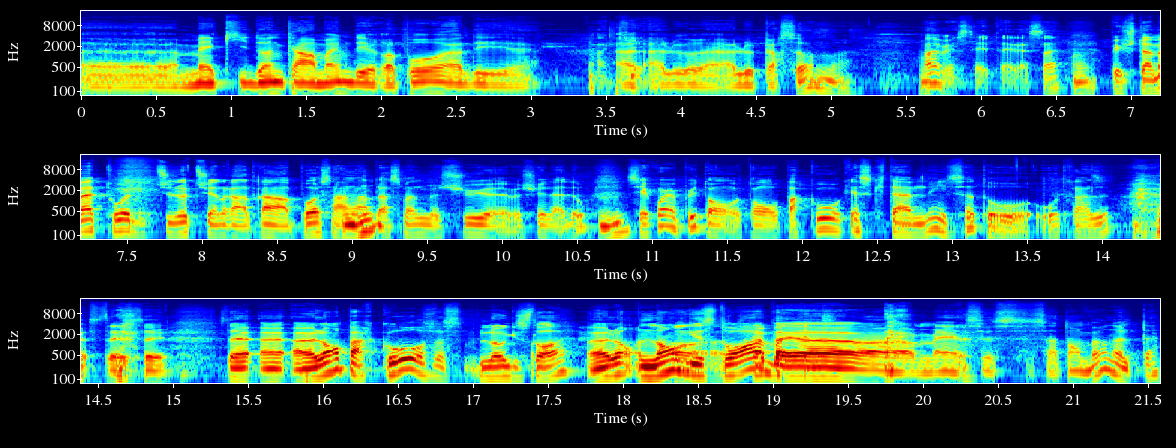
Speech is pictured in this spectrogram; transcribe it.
euh, mais qui donnent quand même des repas à des euh, OK. à, à leur, à leur personne. là. Ouais, mais c'est intéressant. Ouais. Puis justement, toi, tu, là, tu viens de rentrer en poste en Mhm. remplacement de monsieur, euh, monsieur Nadeau. Mhm. C'est quoi un peu ton, ton parcours? Qu'est-ce qui t'a amené ici au, au transit? C'était un, un long parcours, ça, Longue histoire. un long- une longue On- histoire, ben, euh, mais ça tombe bien, on a le temps.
